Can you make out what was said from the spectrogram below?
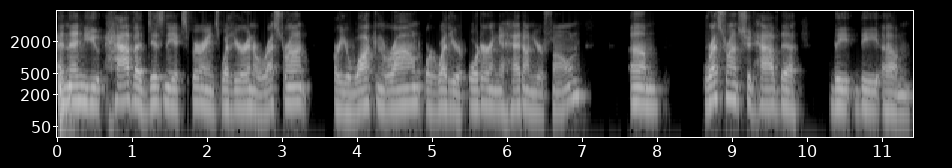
and then you have a Disney experience, whether you're in a restaurant or you're walking around or whether you're ordering ahead on your phone, um, restaurants should have the the the um,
